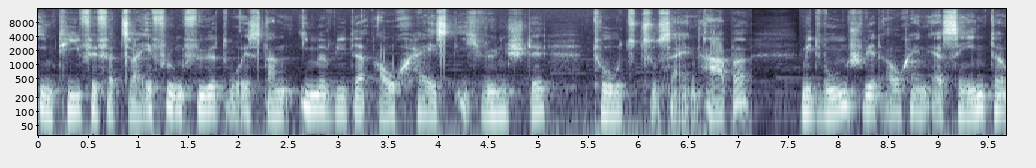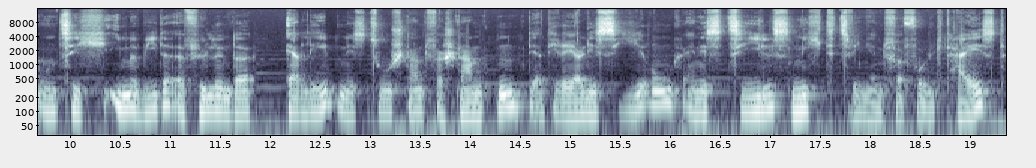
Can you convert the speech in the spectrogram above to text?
in tiefe Verzweiflung führt, wo es dann immer wieder auch heißt, ich wünschte, tot zu sein. Aber mit Wunsch wird auch ein ersehnter und sich immer wieder erfüllender Erlebniszustand verstanden, der die Realisierung eines Ziels nicht zwingend verfolgt. Heißt,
